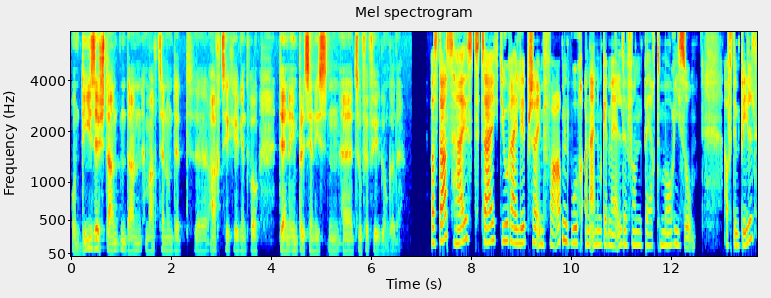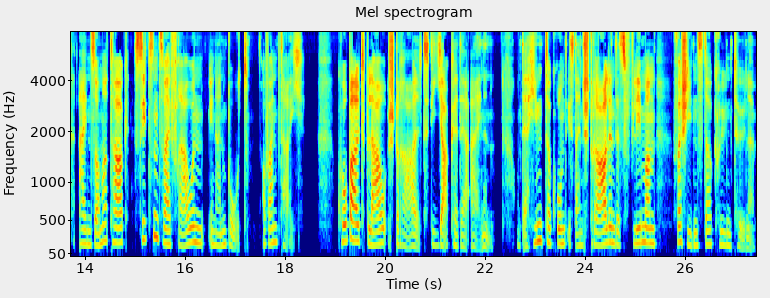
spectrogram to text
Und diese standen dann 1880 irgendwo den Impressionisten äh, zur Verfügung. Oder? Was das heißt, zeigt Juraj Lipscher im Farbenbuch an einem Gemälde von Bert Morisot. Auf dem Bild, ein Sommertag, sitzen zwei Frauen in einem Boot auf einem Teich. Kobaltblau strahlt die Jacke der einen, und der Hintergrund ist ein strahlendes Flimmern verschiedenster Grüntöne.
